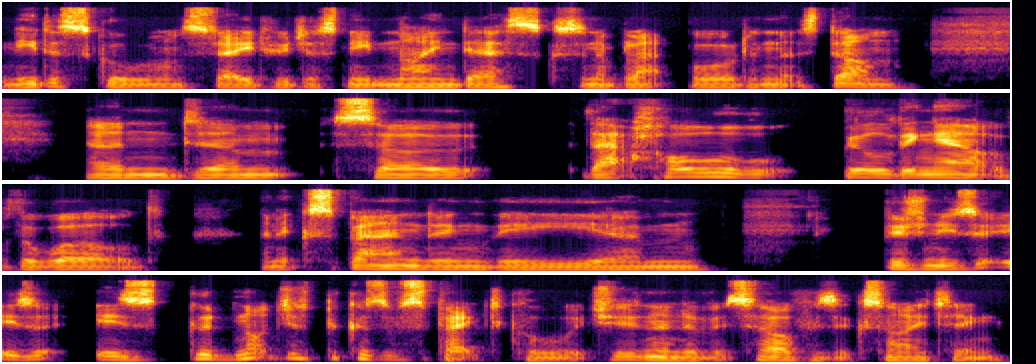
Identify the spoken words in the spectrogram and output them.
need a school on stage. We just need nine desks and a blackboard, and that's done. And um, so that whole building out of the world and expanding the um, vision is is is good not just because of spectacle, which in and of itself is exciting,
